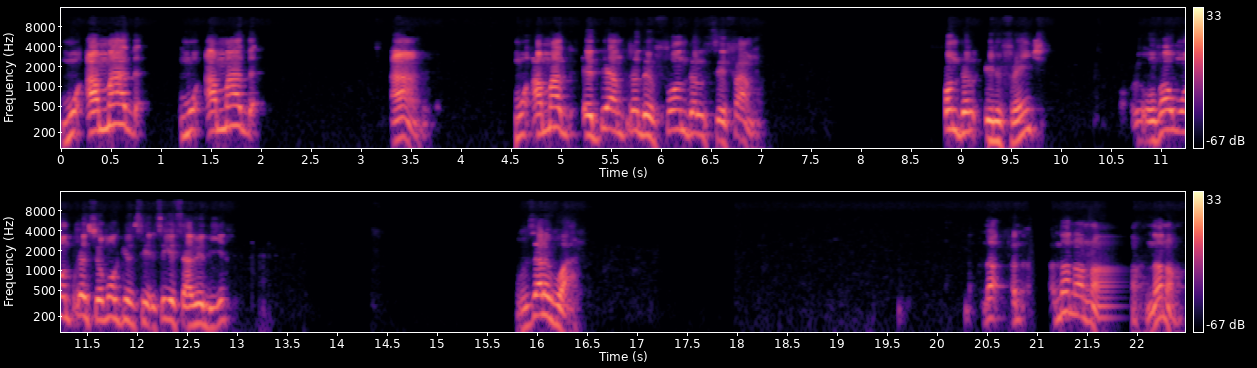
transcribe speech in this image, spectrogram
Muhammad, Muhammad, hein, Muhammad était en train de fondre ses femmes. Fondre in French. On va vous montrer ce mot, que ce que ça veut dire. Vous allez voir. Non, non, non, non, non, non.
